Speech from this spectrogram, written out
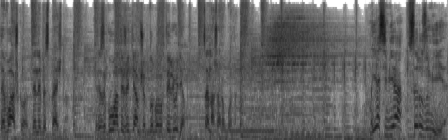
де важко, де небезпечно. Ризикувати життям, щоб допомогти людям це наша робота. Моя сім'я все розуміє.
